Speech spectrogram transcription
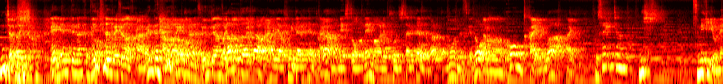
うんじゃないよ。え？メンテナンス。メンテナンスが必要なんですか？あメンテナンスが必要なんですよ。メンテナンスが必要 LOVOT だったらまあはい。タイヤを拭いてあげたりとか、はい。まあ、ネストのね周りを掃除してあげたりとかあると思うんですけど今回は、はい、うさぎちゃん2匹爪切りをね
